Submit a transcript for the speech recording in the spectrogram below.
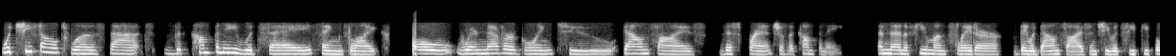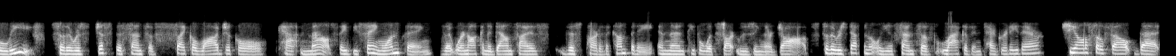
What she felt was that the company would say things like, oh, we're never going to downsize this branch of the company. And then a few months later, they would downsize and she would see people leave. So there was just this sense of psychological cat and mouse. They'd be saying one thing that we're not going to downsize this part of the company, and then people would start losing their jobs. So there was definitely a sense of lack of integrity there. She also felt that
